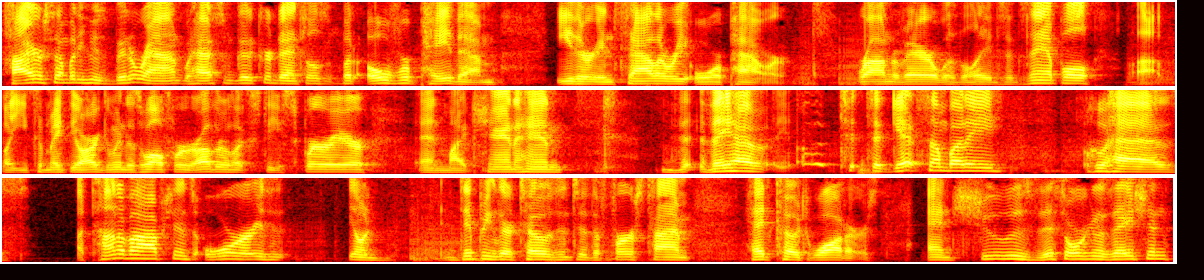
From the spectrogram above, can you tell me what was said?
hire somebody who's been around, has some good credentials, but overpay them either in salary or power. Ron Rivera was the latest example, uh, but you could make the argument as well for others like Steve Spurrier and Mike Shanahan. They have to, to get somebody who has a ton of options or is you know dipping their toes into the first time head coach waters and choose this organization.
